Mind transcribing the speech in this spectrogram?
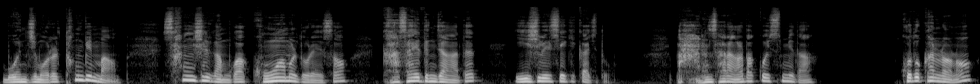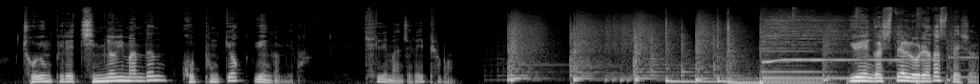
뭔지 모를 텅 빈 마음, 상실감과 공허함을 도래해서 가사에 등장하듯 21세기까지도 많은 사랑을 받고 있습니다. 고독한 러너 조용필의 집념이 만든 고품격 유행가입니다. 킬리만자로의 표범. 유행가 시대를 노래하다 스페셜.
